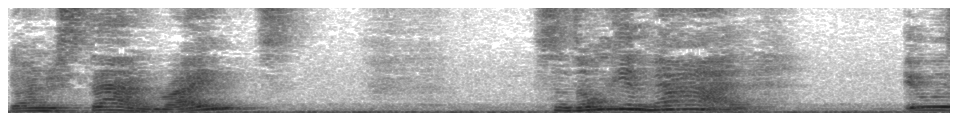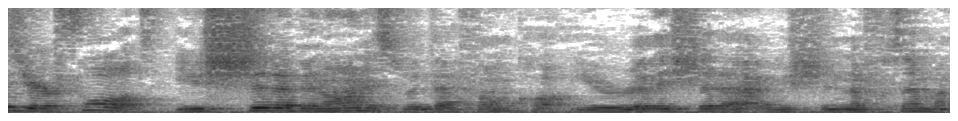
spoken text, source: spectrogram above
You understand, right? So don't get mad. It was your fault. You should have been honest with that phone call. You really should have. You shouldn't have said my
